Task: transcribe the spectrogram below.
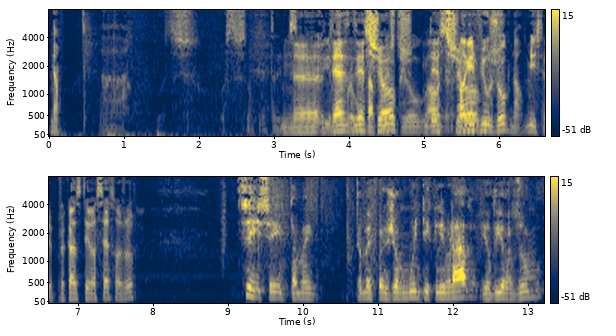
Não. Ah não tem Na, desse jogo, Alguém jogos... viu o jogo? Não. Mister, por acaso teve acesso ao jogo? Sim, sim, também, também foi um jogo muito equilibrado. Eu vi o resumo.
